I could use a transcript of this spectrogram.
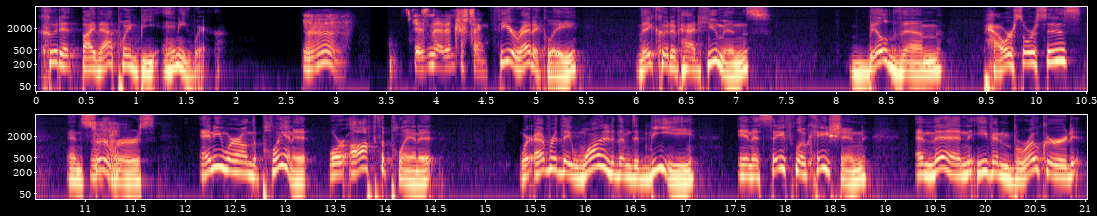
could at by that point be anywhere. Mm. Isn't that interesting? Theoretically, they could have had humans build them power sources and servers anywhere on the planet or off the planet, wherever they wanted them to be in a safe location, and then even brokered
